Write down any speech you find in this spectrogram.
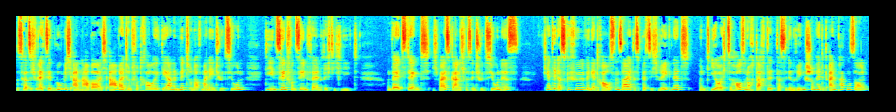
Das hört sich vielleicht sehr blumig an, aber ich arbeite und vertraue gerne mit und auf meine Intuition, die in zehn von zehn Fällen richtig liegt. Und wer jetzt denkt, ich weiß gar nicht, was Intuition ist, kennt ihr das Gefühl, wenn ihr draußen seid, es plötzlich regnet und ihr euch zu Hause noch dachtet, dass ihr den Regenschirm hättet einpacken sollen?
